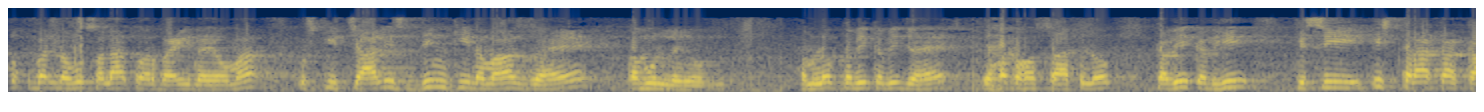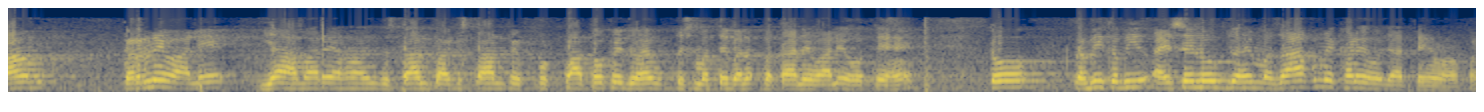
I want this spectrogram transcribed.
تقبل لہو سلاۃ اور بڑی نیوما اس کی چالیس دن کی نماز جو ہے قبول نہیں ہوگی۔ ہم لوگ کبھی کبھی جو ہے، یہاں بہت ساتھ لوگ کبھی کبھی کسی اس طرح کا کام کرنے والے یا ہمارے یہاں ہندوستان، پاکستان پہ فٹ پاتھوں پہ جو ہے قسمتیں بتانے والے ہوتے ہیں۔ تو کبھی کبھی ایسے لوگ جو ہے، مذاق میں کھڑے ہو جاتے ہیں وہاں پر۔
